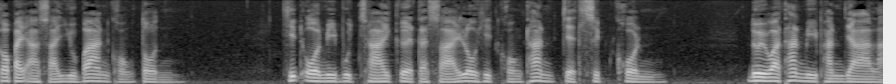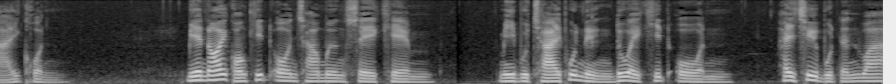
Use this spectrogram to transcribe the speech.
ก็ไปอาศัยอยู่บ้านของตน คิดโอนมีบุตรชายเกิดแต่สายโลหิตของท่านเจ็ดสิบคนโดยว่าท่านมีพันยาหลายคน มียน้อยของคิดโอนชาวเมืองเซเคม มีบุตรชายผู้หนึ่งด้วยคิดโอน ให้ชื่อบุตรนั้นว่า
